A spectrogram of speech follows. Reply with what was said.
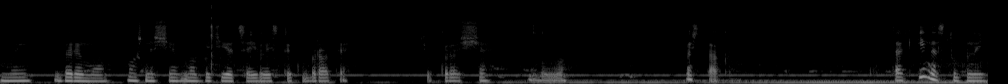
ми беремо. Можна ще, мабуть, і оцей листик обрати, щоб краще було. Ось так. Так, і наступний.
